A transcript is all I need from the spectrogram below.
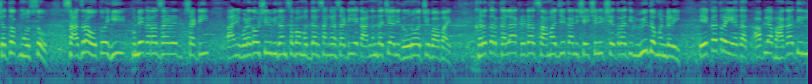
शतक महोत्सव साजरा होतो ही पुणेकरांसाठी आणि वडगाव शिरी विधानसभा मतदारसंघासाठी एक आनंदाची आणि गौरवाची बाब आहे. खरं तर कला क्रीडा सामाजिक आणि शैक्षणिक क्षेत्रातील विविध मंडळी एकत्र येतात. आपल्या भागातील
